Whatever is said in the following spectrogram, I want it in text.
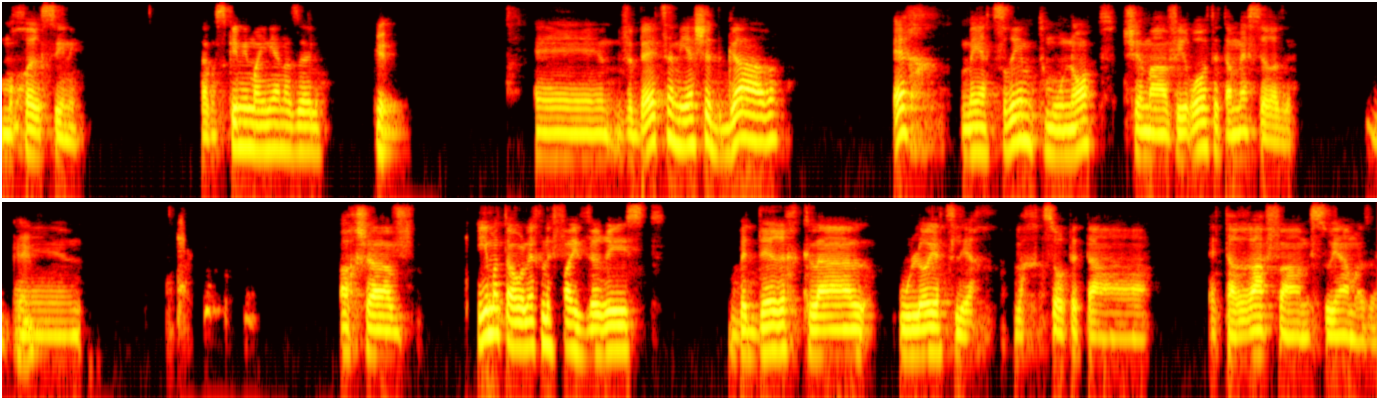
מוכר סיני. אתה מסכים עם העניין הזה, אלו? כן. אה, ובעצם יש אתגר איך מייצרים תמונות שמעבירות את המסר הזה. אוקיי. אה, עכשיו, אם אתה הולך לפייבריסט, בדרך כלל הוא לא יצליח לחצות את, ה, את הרף המסוים הזה.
